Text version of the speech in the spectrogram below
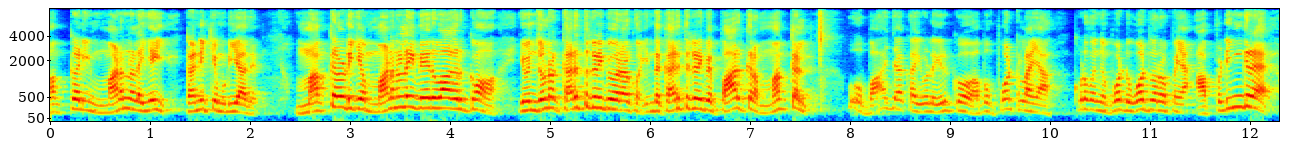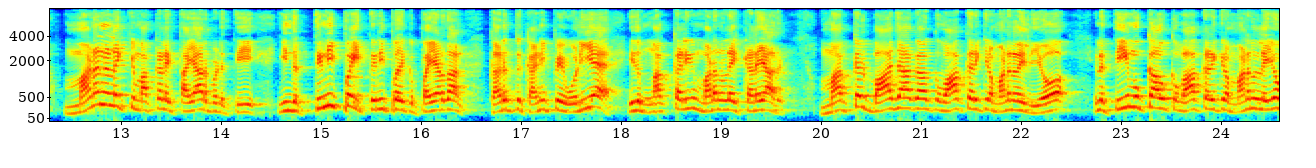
மக்களின் மனநிலையை கணிக்க முடியாது. மக்களுடைய மனநிலை வேறுவாக இருக்கும். இவன் சொல்கிற கருத்து கணிப்பு வேறாக இருக்கும். இந்த கருத்து கணிப்பை பார்க்கிற மக்கள் ஓ பாஜக இவ்வளோ இருக்கோ அப்போ போட்டலாம்யா கூட கொஞ்சம் போட்டு ஓட்டு வர வைப்பையா? அப்படிங்கிற மனநிலைக்கு மக்களை தயார்படுத்தி இந்த திணிப்பை திணிப்பதற்கு பெயர்தான் கருத்து கணிப்பை ஒழிய இது மக்களின் மனநிலை கிடையாது. மக்கள் பாஜகவுக்கு வாக்களிக்கிற மனநிலையிலையோ இல்லை திமுகவுக்கு வாக்களிக்கிற மனநிலையோ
